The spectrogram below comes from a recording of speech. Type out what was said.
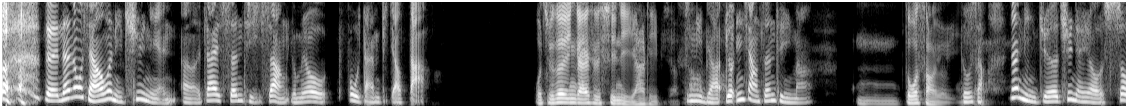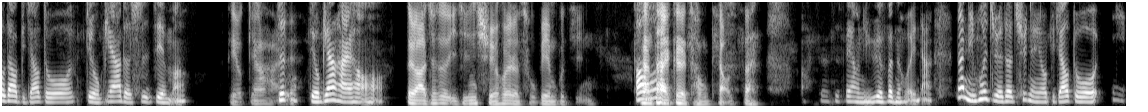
对，但是我想要问你，去年呃，在身体上有没有负担比较大？我觉得应该是心理压力比较大，心理比较有影响身体吗？嗯，多少有影响。多少？那你觉得去年有受到比较多丢家的事件吗？丢家还就丢家还好哈。对啊，就是已经学会了处变不惊，哦、看待各种挑战。啊，这是非常你月份的回答。那你会觉得去年有比较多异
